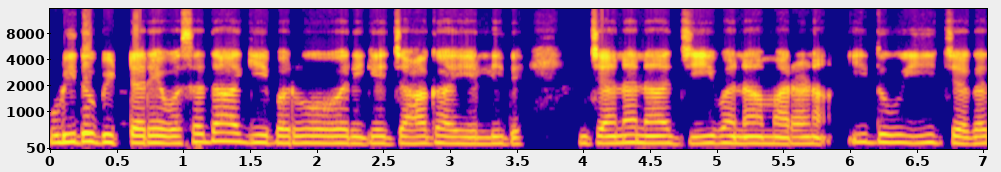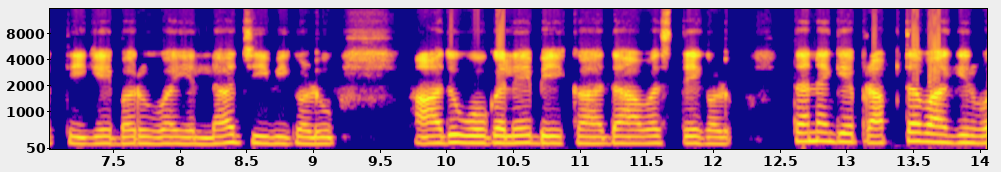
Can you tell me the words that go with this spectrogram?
ಉಳಿದು ಬಿಟ್ಟರೆ ಹೊಸದಾಗಿ ಬರುವವರಿಗೆ ಜಾಗ ಎಲ್ಲಿದೆ? ಜನನ, ಜೀವನ, ಮರಣ. ಇದು ಈ ಜಗತ್ತಿಗೆ ಬರುವ ಎಲ್ಲ ಜೀವಿಗಳು ಹಾದು ಹೋಗಲೇಬೇಕಾದ ಅವಸ್ಥೆಗಳು. ತನಗೆ ಪ್ರಾಪ್ತವಾಗಿರುವ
